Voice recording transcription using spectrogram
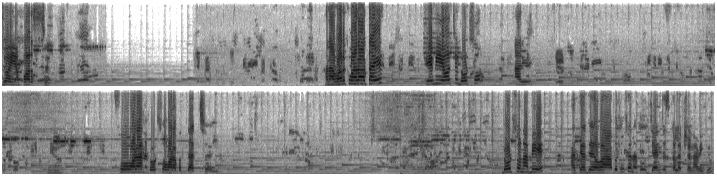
જો અહીંયા પર્સ છે. અને વર્ક વાળા હતા એ? એ બી એવા છે, દોઢસો? આ. હમ. સો વાળા અને દોઢસો વાળા બધા જ છે અહીંયા દોઢસો ના બે અત્યારે જે હવે આ બધું છે ને થોડું જેન્ટસ કલેક્શન આવી ગયું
